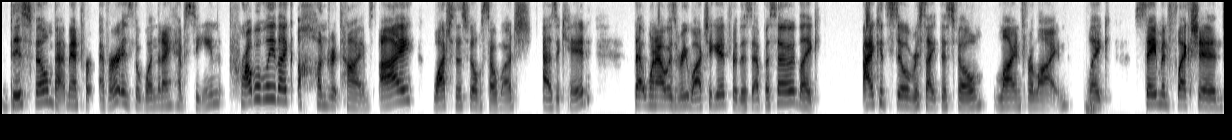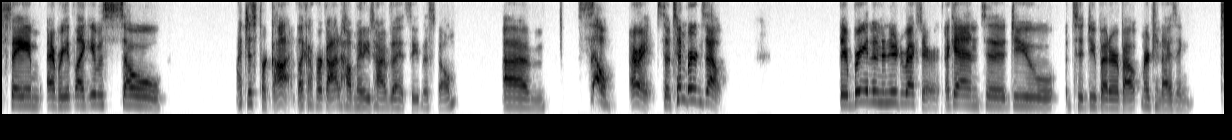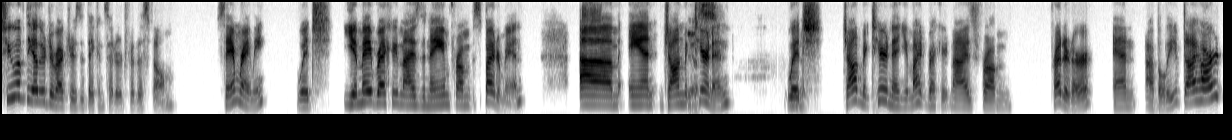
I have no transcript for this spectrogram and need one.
this film, Batman Forever, is the one that I have seen probably like a hundred times. I watched this film so much as a kid that when I was rewatching it for this episode, like I could still recite this film line for line, like same inflection, same every like it was so. I just forgot, like I forgot how many times I had seen this film. Um, so all right, so Tim Burton's out. They're bringing in a new director again to do to do better about merchandising. Two of the other directors that they considered for this film, Sam Raimi, which you may recognize the name from Spider Man, um, and John Yes. McTiernan, which John McTiernan you might recognize from Predator and I believe Die Hard.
